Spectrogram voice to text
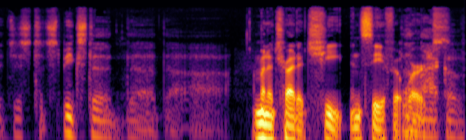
it just speaks to the the, uh, I'm going to try to cheat and see if it the works. lack of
